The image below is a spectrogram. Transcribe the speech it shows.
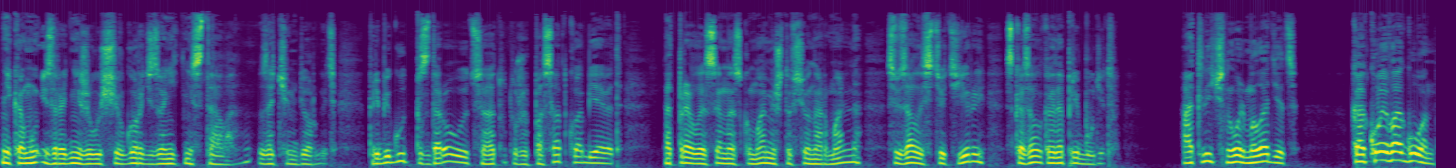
Никому из родни, живущих в городе, звонить не стало. Зачем дергать? Прибегут, поздороваются, а тут уже посадку объявят — Отправила смс маме, что все нормально, связалась с тетей Ирой, сказала, когда прибудет. «Отлично, Оль, молодец. Какой вагон?»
